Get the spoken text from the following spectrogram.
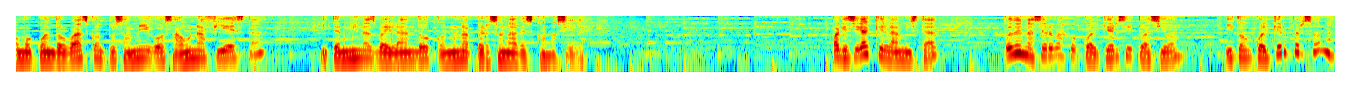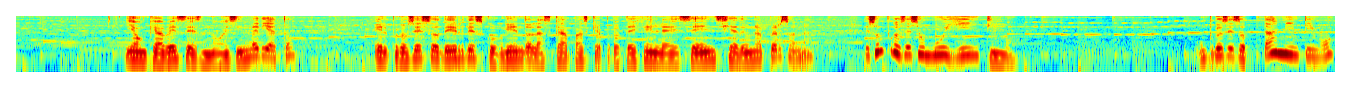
como cuando vas con tus amigos a una fiesta y terminas bailando con una persona desconocida. Pareciera que la amistad puede nacer bajo cualquier situación y con cualquier persona. Y aunque a veces no es inmediato, el proceso de ir descubriendo las capas que protegen la esencia de una persona es un proceso muy íntimo. Un proceso tan íntimo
